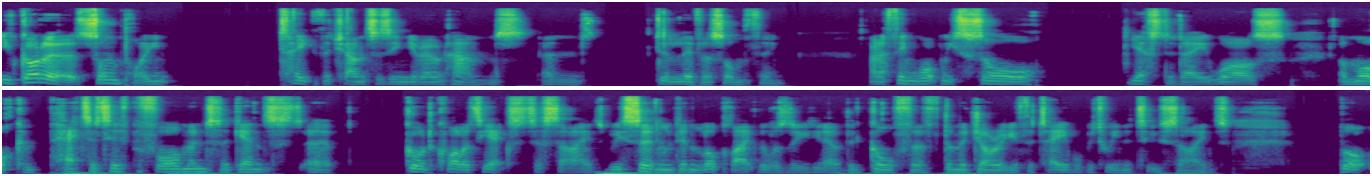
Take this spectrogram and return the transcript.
you've got to, at some point, take the chances in your own hands and deliver something. And I think what we saw yesterday was a more competitive performance against a good quality Exeter sides. We certainly didn't look like there was, you know, the gulf of the majority of the table between the two sides. But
